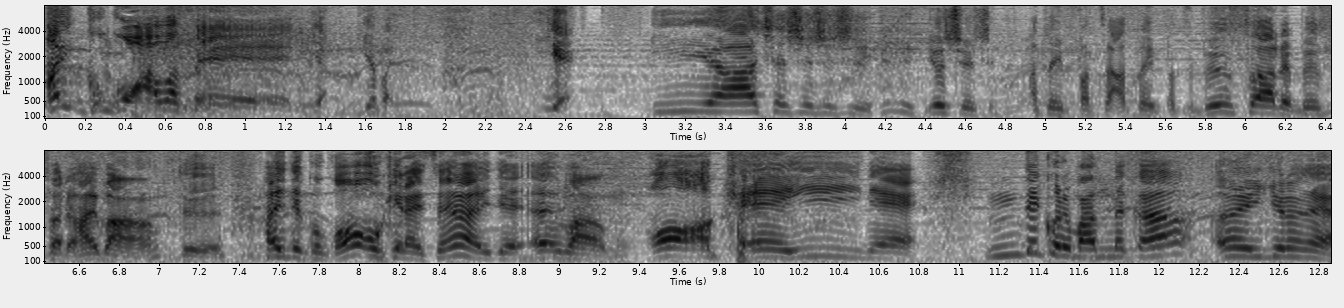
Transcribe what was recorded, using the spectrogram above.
はいここ合わせ。いややばい。いやーしよしよしよし。よしよし。あと一発あと一発。ブーストあるブーストある。はい one two。はいでここ。オッケーナイス。はいで one。オッケーいいね。んでこれ真ん中？いけるね。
